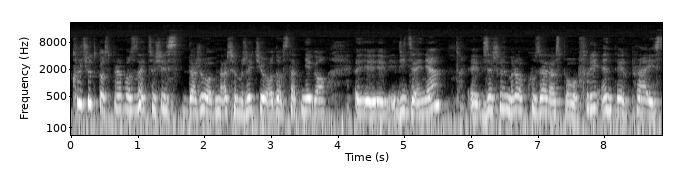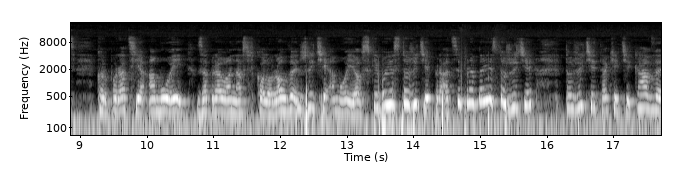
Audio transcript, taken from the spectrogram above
króciutko sprawozdać, co się zdarzyło w naszym życiu od ostatniego widzenia. W zeszłym roku, zaraz po Free Enterprise, korporacja Amway zabrała nas w kolorowe życie amwayowskie, bo jest to życie pracy, prawda? Jest to życie, to życie takie ciekawe,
